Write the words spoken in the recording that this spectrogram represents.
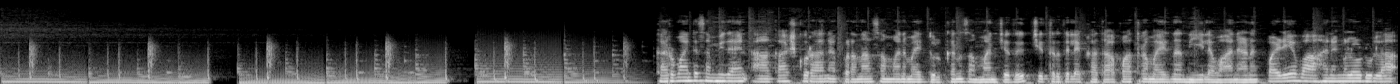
Thank you. കർവാന്റെ സംവിധായകൻ ആകാശ് ഖുറാന പിറന്നാൾ സമ്മാനമായി ദുൽഖറിന് സമ്മാനിച്ചത് ചിത്രത്തിലെ കഥാപാത്രമായിരുന്ന നീലവാനാണ്. പഴയ വാഹനങ്ങളോടുള്ള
